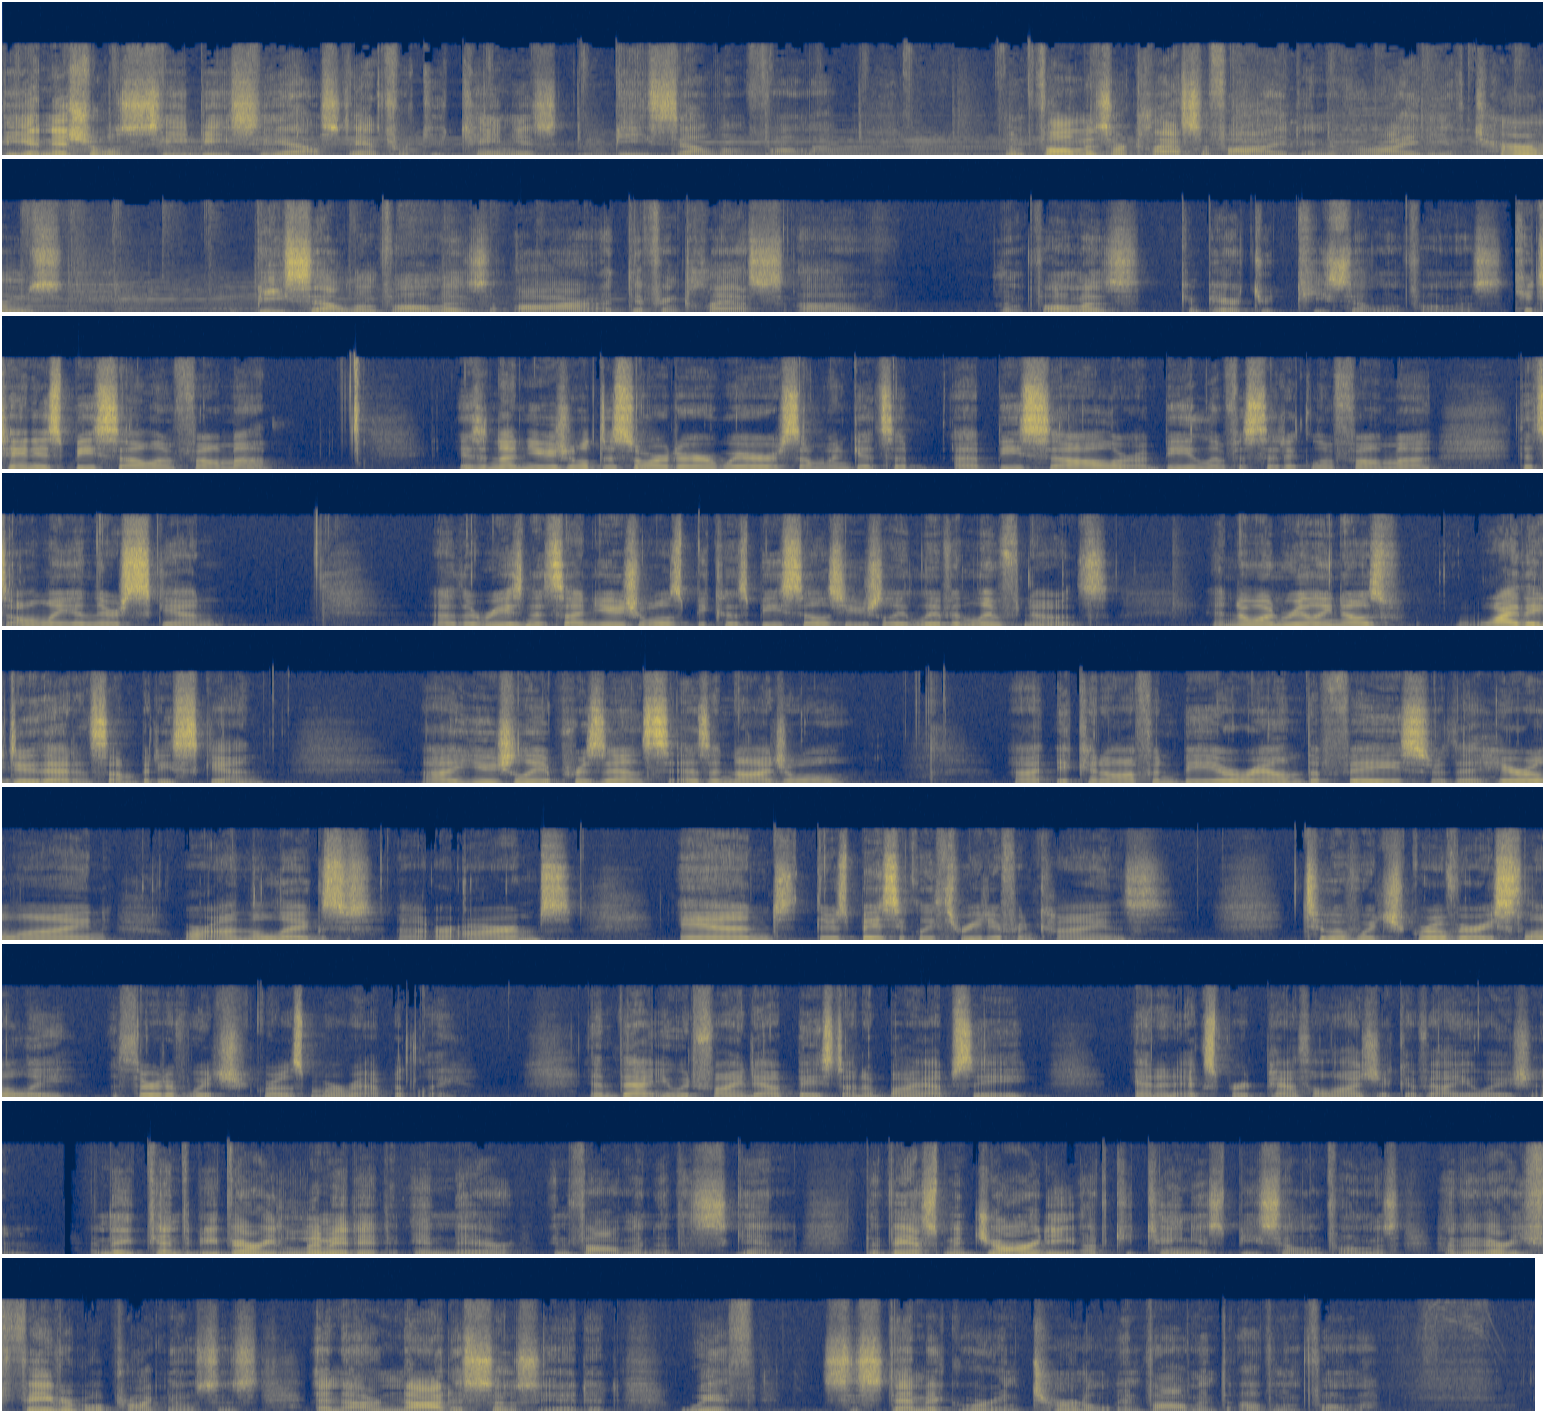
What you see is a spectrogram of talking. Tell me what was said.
The initials CBCL stands for cutaneous B-cell lymphoma. Lymphomas are classified in a variety of terms. B-cell lymphomas are a different class of lymphomas compared to T-cell lymphomas. Cutaneous B-cell lymphoma is an unusual disorder where someone gets a, a B cell or a B lymphocytic lymphoma that's only in their skin. Uh, the reason it's unusual is because B cells usually live in lymph nodes. And no one really knows why they do that in somebody's skin. Uh, usually it presents as a nodule. Uh, it can often be around the face or the hairline or on the legs uh, or arms. And there's basically three different kinds, two of which grow very slowly, a third of which grows more rapidly. And that you would find out based on a biopsy and an expert pathologic evaluation and they tend to be very limited in their involvement of the skin. The vast majority of cutaneous B-cell lymphomas have a very favorable prognosis and are not associated with systemic or internal involvement of lymphoma.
